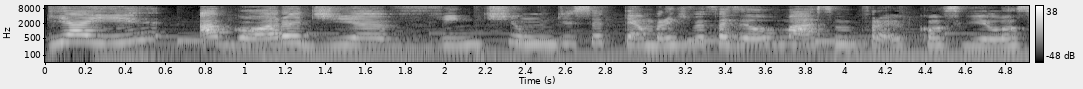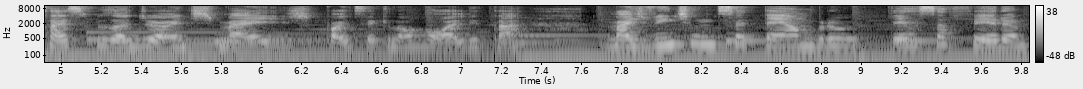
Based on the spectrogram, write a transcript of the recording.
E aí, agora, dia 21 de setembro, a gente vai fazer o máximo pra conseguir lançar esse episódio antes, mas pode ser que não role, tá? Mas 21 de setembro, terça-feira,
